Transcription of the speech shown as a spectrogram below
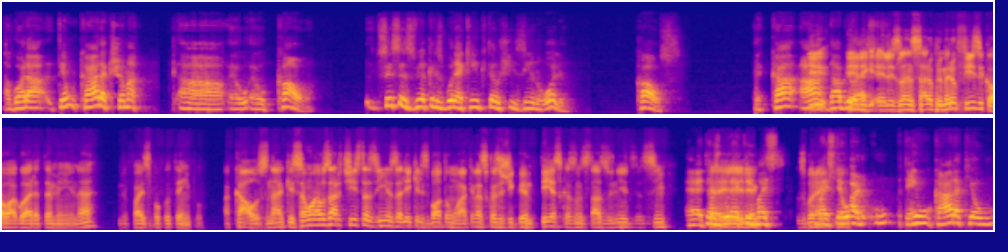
Agora, tem um cara que chama. Uh, é, o, é o Cal. Não sei se vocês viram aqueles bonequinhos que tem um xizinho no olho. Caos. É K-A-W-S. Eles lançaram o primeiro physical agora também, né? Faz pouco tempo. A Caos, né? Que são os artistazinhos ali que eles botam aquelas coisas gigantescas nos Estados Unidos, assim. É, tem uns bonequinhos, ele... mas Mas tem o, o, tem o cara que é o,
